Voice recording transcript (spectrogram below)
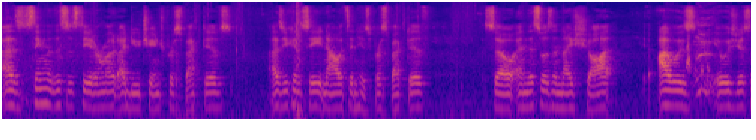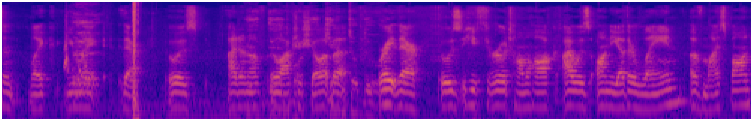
as seeing that this is theater mode, I do change perspectives. As you can see, now it's in his perspective. So, and this was a nice shot. I was, it was just in, like, you might, there. It was, I don't know if it'll actually show it, but right there, it was he threw a tomahawk. I was on the other lane of my spawn,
